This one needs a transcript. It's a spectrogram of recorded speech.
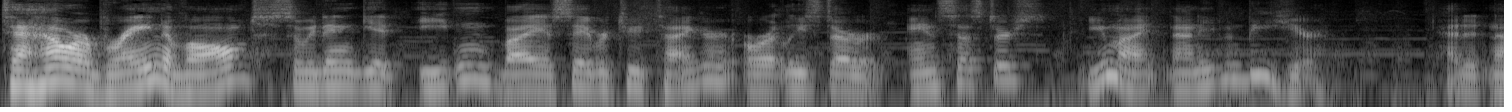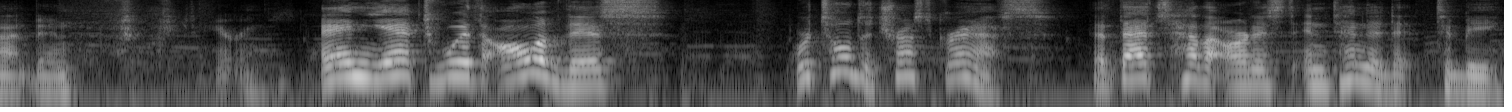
to how our brain evolved so we didn't get eaten by a saber-toothed tiger, or at least our ancestors, you might not even be here had it not been for good hearing. And yet, with all of this, we're told to trust graphs, that that's how the artist intended it to be.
